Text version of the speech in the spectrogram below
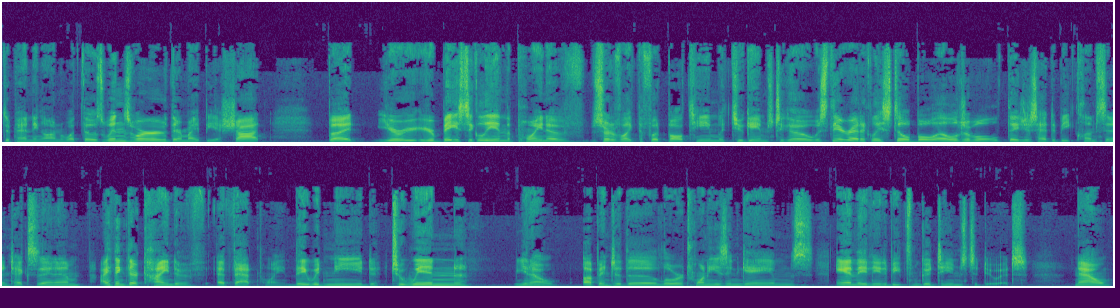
depending on what those wins were, there might be a shot. But you're you're basically in the point of sort of like the football team with two games to go was theoretically still bowl eligible. They just had to beat Clemson and Texas A&M. I think they're kind of at that point. They would need to win, you know, up into the lower 20s in games, and they need to beat some good teams to do it. Now,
